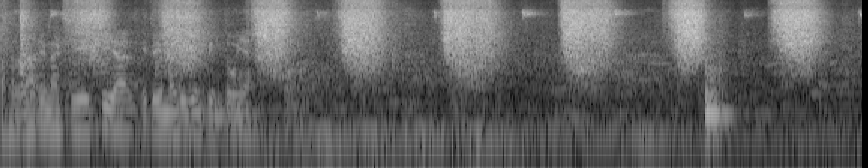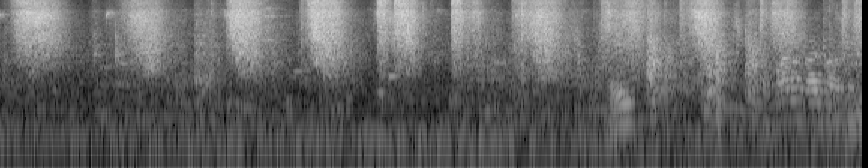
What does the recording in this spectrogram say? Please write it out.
Sasara natin ng CHC yan. Ito yung magiging pinto niya. Okay. Parang kahit pa.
